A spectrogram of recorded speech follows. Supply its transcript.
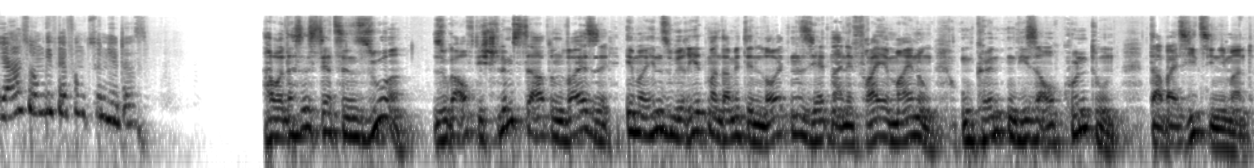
Ja, so ungefähr funktioniert das. Aber das ist ja Zensur sogar auf die schlimmste Art und Weise. Immerhin suggeriert man damit den Leuten, sie hätten eine freie Meinung und könnten diese auch kundtun. Dabei sieht sie niemand.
